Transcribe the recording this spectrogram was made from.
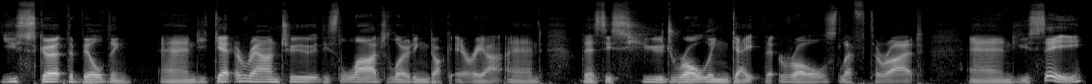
you skirt the building and you get around to this large loading dock area and there's this huge rolling gate that rolls left to right and you see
